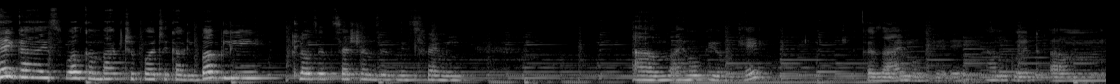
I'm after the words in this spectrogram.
Hey guys, welcome back to Poetically Bubbly Closet Sessions with Miss Femi. Um, I hope you're okay, because I'm okay. I'm good. Um,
